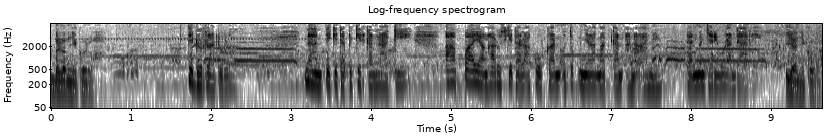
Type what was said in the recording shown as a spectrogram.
Belum Nyi Guru. Tidurlah dulu. Nanti kita pikirkan lagi apa yang harus kita lakukan untuk menyelamatkan anak Aning dan mencari Wulandari. Iya Nyi Guru.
